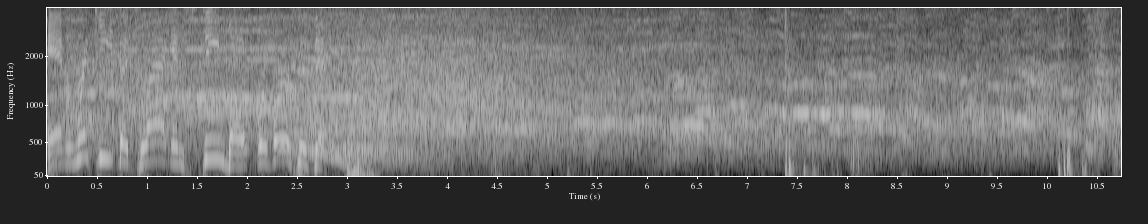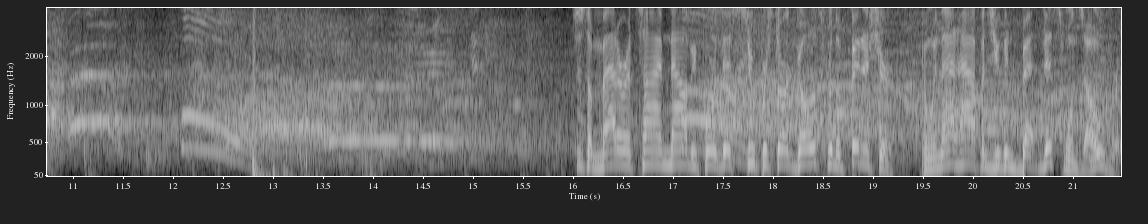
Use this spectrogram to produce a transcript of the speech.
And Ricky the Dragon Steamboat reverses it. Just a matter of time now before this superstar goes for the finisher. And when that happens, you can bet this one's over.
